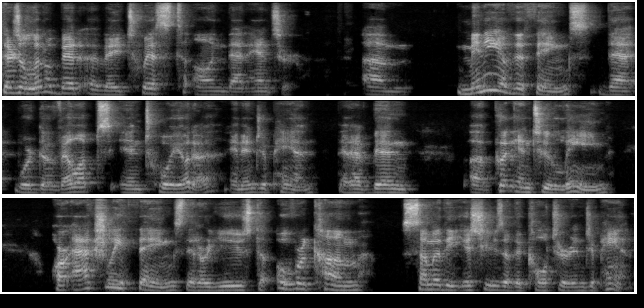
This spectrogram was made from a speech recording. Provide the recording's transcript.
there's a little bit of a twist on that answer. Um, many of the things that were developed in Toyota and in Japan that have been uh, put into lean are actually things that are used to overcome some of the issues of the culture in Japan.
